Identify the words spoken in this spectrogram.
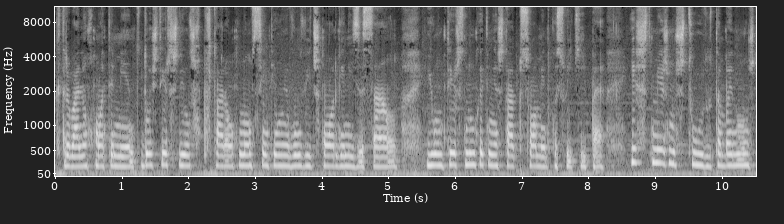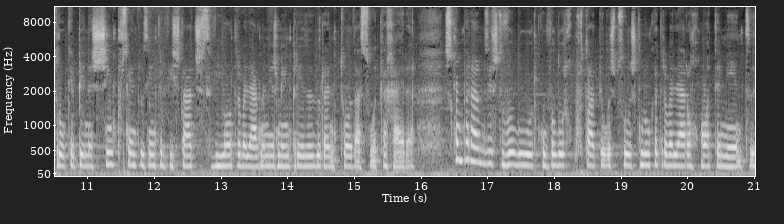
que trabalham remotamente, dois terços deles reportaram que não se sentiam envolvidos com a organização e um terço nunca tinha estado pessoalmente com a sua equipa. Este mesmo estudo também demonstrou que apenas 5% dos entrevistados se viam a trabalhar na mesma empresa durante toda a sua carreira. Se compararmos este valor com o valor reportado pelas pessoas que nunca trabalharam remotamente,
